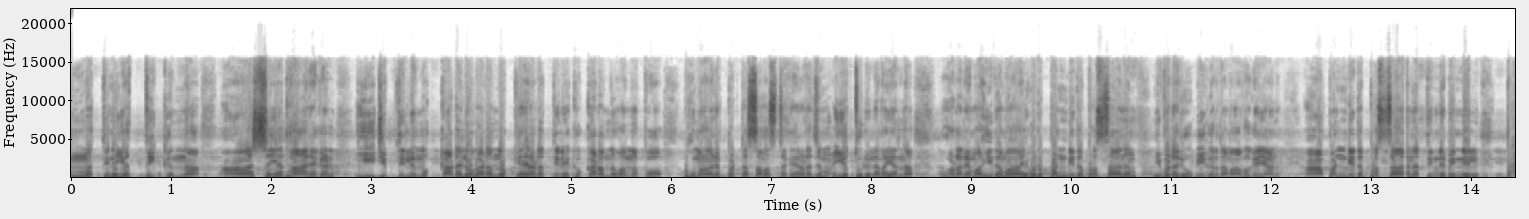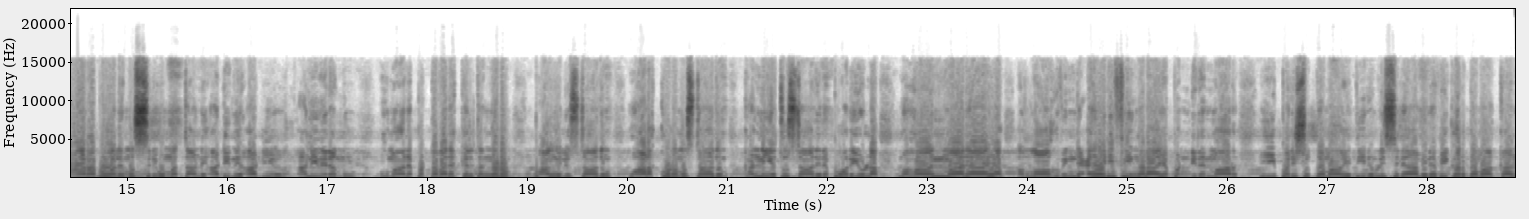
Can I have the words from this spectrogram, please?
ഉമ്മത്തിനെ എത്തിക്കുന്ന ആശയധാരകൾ ഈജിപ്തിൽ നിന്ന് കടലു കടന്നു കേരളത്തിലേക്ക് കടന്നു വന്നപ്പോൾ ബഹുമാനപ്പെട്ട സമസ്ത കേരള ജമയത്തുലമ എന്ന വളരെ മഹിതമായ ഒരു പണ്ഡിത പ്രസ്ഥാനം ഇവിടെ രൂപീകൃതമാവുകയാണ്. ആ പണ്ഡിത പ്രസ്ഥാനത്തിന്റെ പിന്നിൽ പാറ പോലെ മുസ്ലിം ഉമ്മത്ത് അണി അടി അടി അണിനിരന്നു ബഹുമാനപ്പെട്ട വരക്കൽ തങ്ങളും പാങ്ങിൽ ഉസ്താദും വാളക്കുളം ഉസ്താദും കണ്ണിയത്ത് ഉസ്താദിനെ പോലെയുള്ള മഹാന്മാരായ അള്ളാഹുവിന്റെ ആരിഫീങ്ങളായ പണ്ഡിതന്മാർ ഈ പരിശുദ്ധമായ ദീനുൽ ഇസ്ലാമിനെ വികൃതമാക്കാൻ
